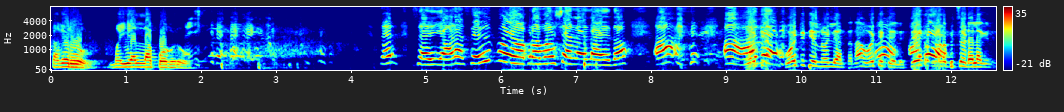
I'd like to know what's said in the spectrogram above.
ಟಗರು ಮೈಯೆಲ್ಲ ಪೊಗರು. ಸರ್ ಸೆಲ್ಫ್ ಪ್ರಮೋಷನ್ ಅಲ್ಲ ಇದು. ಆ, ಆ, ಅದೇ. ಓ ಟಿ ಟಿಯಲ್ಲಿ ನೋಡ್ಲಿ ಅಂತ. ನಾ ಓಟಿಟಿಯಲ್ಲಿ ಥಿಯೇಟರ್ ಮಾಡೋ ಪಿಕ್ಚರ್ ಡೈಲಾಗ್ ಹೇಳಿ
